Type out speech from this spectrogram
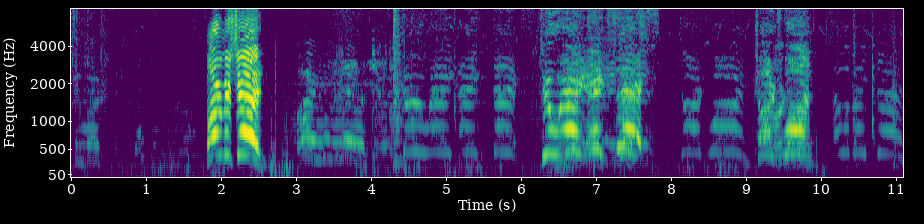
Stand by. Fire mission! Two eight eight six. Charge one. Charge one! Elevation.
